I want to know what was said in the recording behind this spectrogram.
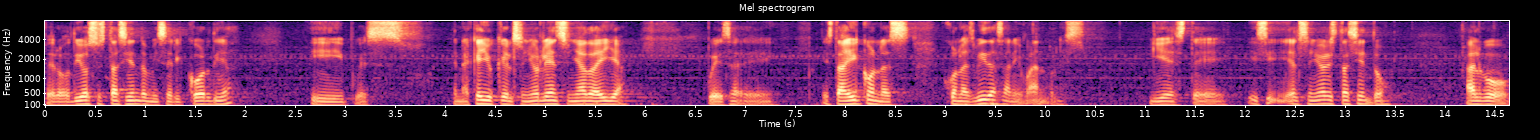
pero Dios está haciendo misericordia y pues en aquello que el Señor le ha enseñado a ella, pues eh, está ahí con las, con las vidas animándoles. Y, este, y sí, el Señor está haciendo algo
